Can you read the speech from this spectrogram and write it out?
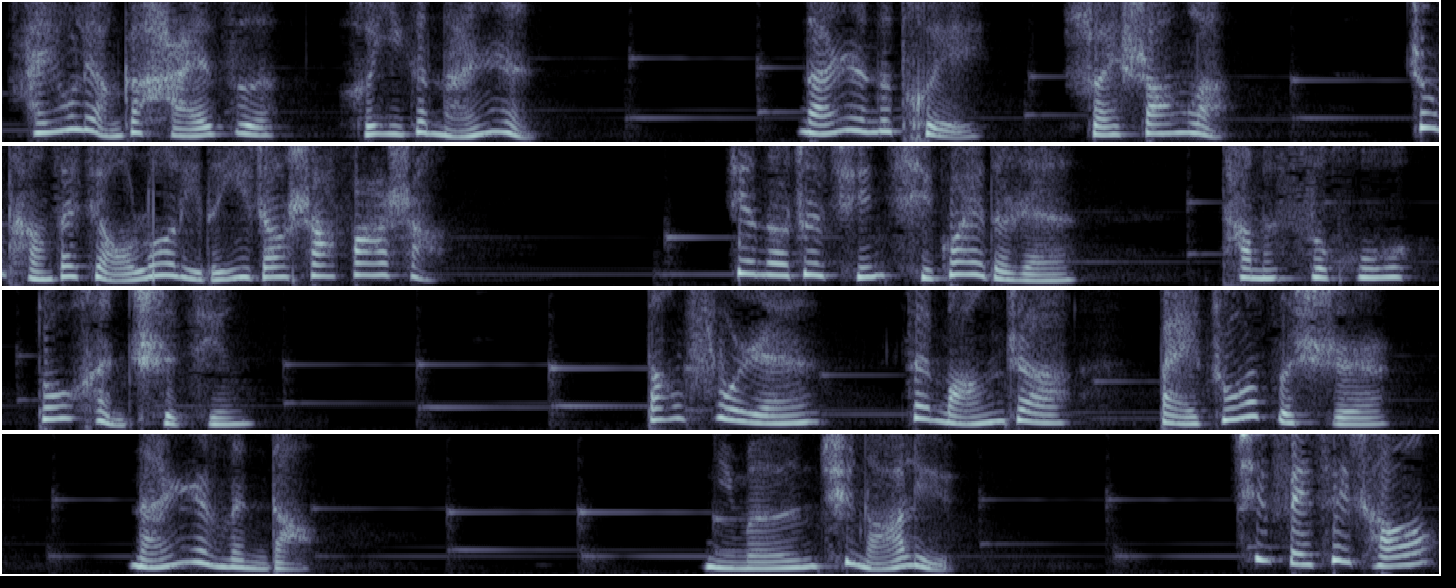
还有两个孩子和一个男人。男人的腿摔伤了，正躺在角落里的一张沙发上。见到这群奇怪的人，他们似乎都很吃惊。当妇人在忙着摆桌子时，男人问道。你们去哪里？去翡翠城。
